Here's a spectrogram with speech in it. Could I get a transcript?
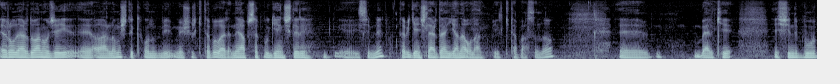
Erol Erdoğan Hoca'yı e, ağırlamıştık. Onun bir meşhur kitabı var. Ne yapsak bu gençleri e, isimli. Tabii gençlerden yana olan bir kitap aslında o. E, belki e, şimdi bu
